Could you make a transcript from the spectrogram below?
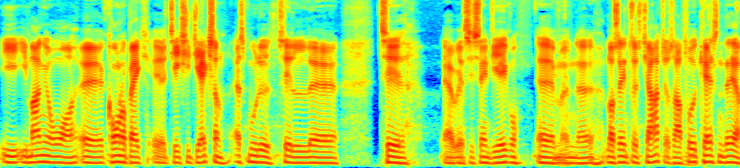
i, i mange år. Øh, cornerback øh, J.C. Jackson er smuttet til, øh, til jeg vil sige San Diego, øh, men øh, Los Angeles Chargers har fået kassen der.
